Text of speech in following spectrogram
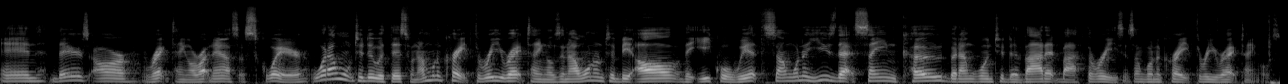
And there's our rectangle. Right now it's a square. What I want to do with this one, I'm going to create three rectangles and I want them to be all the equal width. So I'm going to use that same code, but I'm going to divide it by three since I'm going to create three rectangles.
